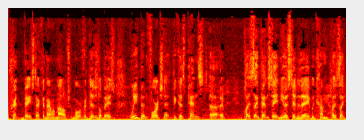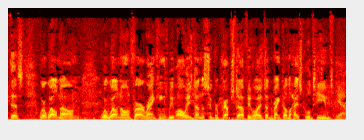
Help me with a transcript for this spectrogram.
print-based economic model to more of a digital base. We've been fortunate because Penn's uh, place like Penn State and USA Today, we come a place like this, we're well known. We're well known for our rankings. We've always done the super prep stuff. We've always done ranked all the high school teams. Yeah.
